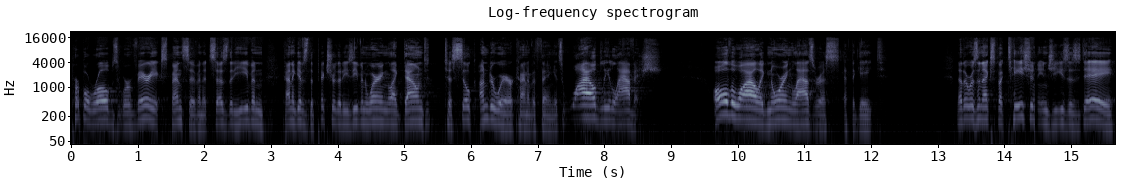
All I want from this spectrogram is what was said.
purple robes were very expensive, and it says that he even kind of gives the picture that he's even wearing like down to, to silk underwear kind of a thing. It's wildly lavish, all the while ignoring Lazarus at the gate. Now, there was an expectation in Jesus' day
